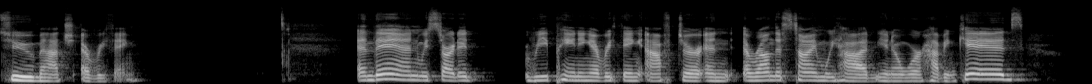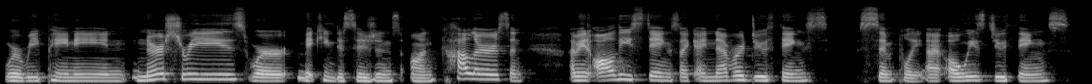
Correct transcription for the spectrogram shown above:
to match everything. And then we started repainting everything after. And around this time, we had, you know, we're having kids, we're repainting nurseries, we're making decisions on colors and I mean all these things like I never do things simply. I always do things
